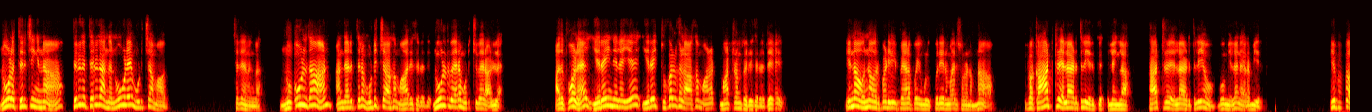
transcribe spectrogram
நூலை திரிச்சிங்கன்னா திருக திருக அந்த நூலே முடிச்சா மாறும். சரிதானுங்களா? நூல் தான் அந்த இடத்துல முடிச்சாக மாறுகிறது. நூல் வேற முடிச்சு வேற அல்ல. அது போல இறைநிலையே இறை துகள்களாக மாற்றம் பெறுகிறது. இன்னும் இன்னும் ஒரு படி மேல போய் உங்களுக்கு புரியுற மாதிரி சொல்லணும்னா இப்ப காற்று எல்லா இடத்துலயும் இருக்கு இல்லைங்களா? காற்று எல்லா இடத்துலயும் பூமியில நிரம்பி இருக்கு. இப்போ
